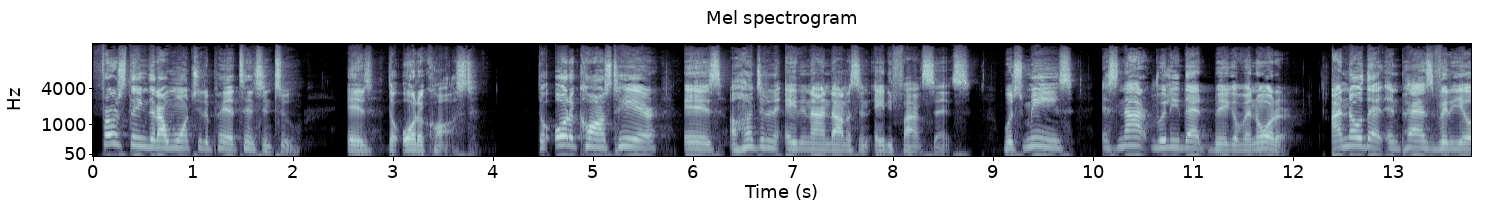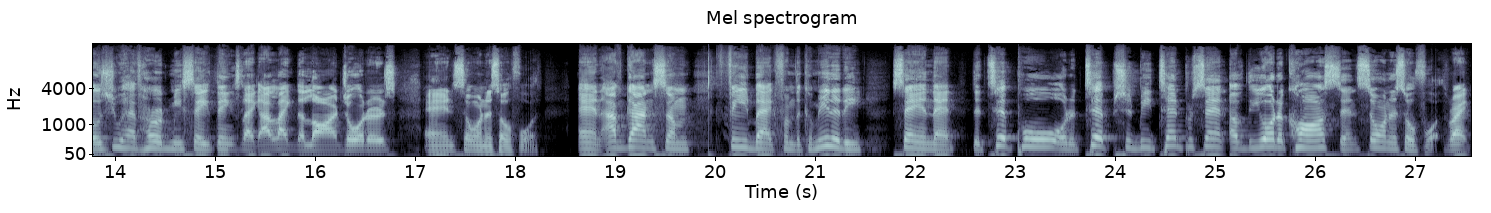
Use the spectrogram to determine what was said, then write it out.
First thing that I want you to pay attention to is the order cost. The order cost here is $189.85, which means it's not really that big of an order. I know that in past videos, you have heard me say things like, I like the large orders and so on and so forth. And I've gotten some feedback from the community saying that the tip pool or the tip should be 10% of the order costs and so on and so forth, right?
